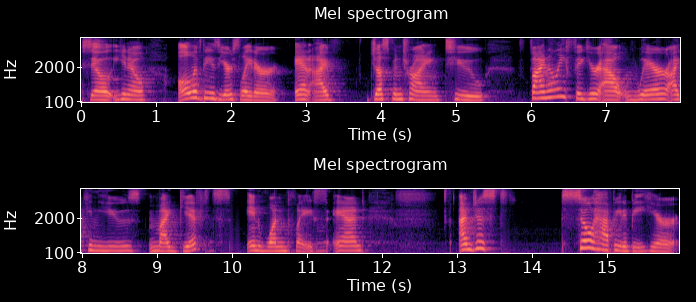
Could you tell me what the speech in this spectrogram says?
So, you know, all of these years later, and I've just been trying to finally figure out where I can use my gifts in one place. And I'm just so happy to be here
